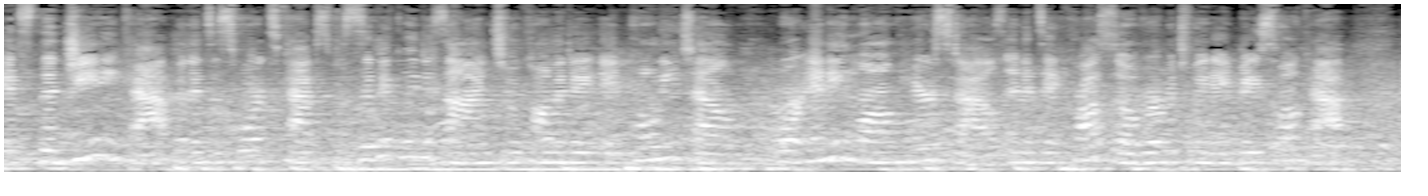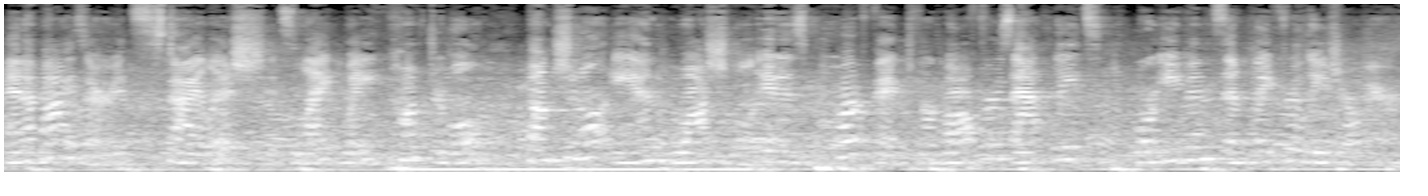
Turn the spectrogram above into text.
It's the Genie Cap, and it's a sports cap specifically designed to accommodate a ponytail or any long hairstyle, and it's a crossover between a baseball cap and a visor. It's stylish, it's lightweight, comfortable, functional, and washable. It is perfect for golfers, athletes, or even simply for leisure wear.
